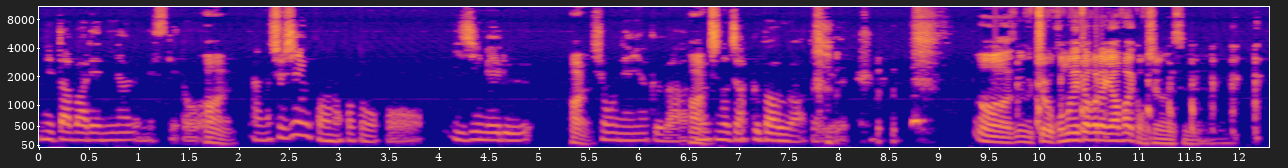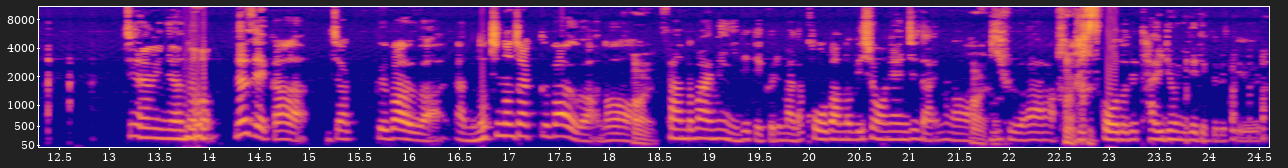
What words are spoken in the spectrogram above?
ネタバレになるんですけど、はい、あの、主人公のことをこう、いじめる少年役が、はい、後のジャック・バウアーという。ああ、でもちょっとこのネタバレはやばいかもしれないですね。ちなみにあの、なぜか、ジャック・ク・バウアー、あの、後のジャック・バウアーの、スタンドバイミーに出てくる、まだ紅顔の美少年時代の GIF は、ディスコードで大量に出てくるっていう。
